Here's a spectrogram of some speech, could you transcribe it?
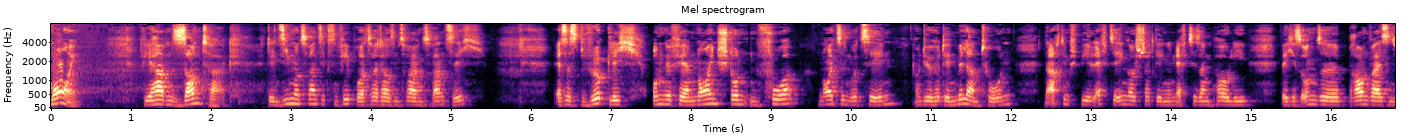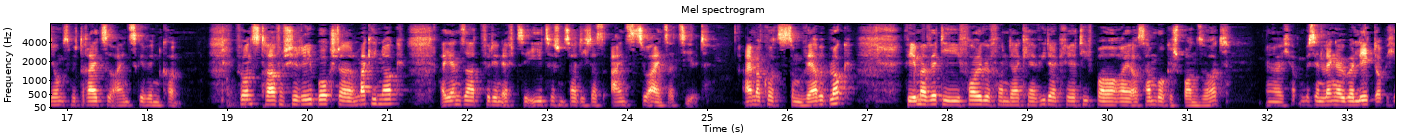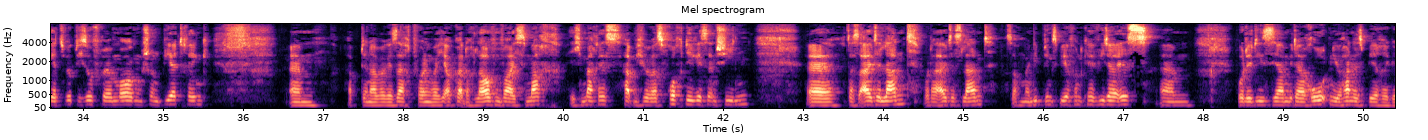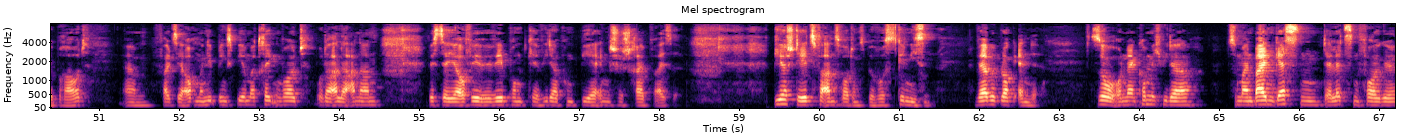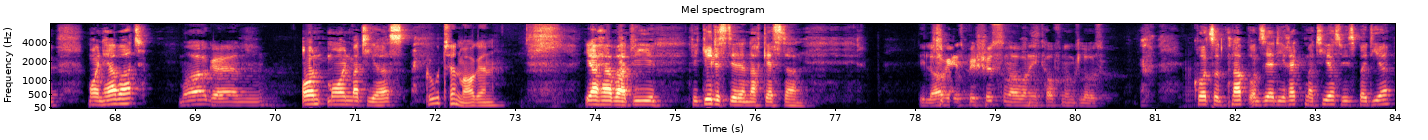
Moin! Wir haben Sonntag, den 27. Februar 2022. Es ist wirklich ungefähr neun Stunden vor 19.10 Uhr und ihr hört den Millanton nach dem Spiel FC Ingolstadt gegen den FC St. Pauli, welches unsere braun-weißen Jungs mit 3 zu 1 gewinnen konnten. Für uns trafen Chiré, Burgstaller und Mackinock. Ayensa hat für den FCI zwischenzeitlich das 1 zu 1 erzielt. Einmal kurz zum Werbeblock. Wie immer wird die Folge von der Kehrwieder Kreativbrauerei aus Hamburg gesponsert. Äh, ich habe ein bisschen länger überlegt, ob ich jetzt wirklich so früh am Morgen schon Bier trinke. Ähm, hab dann aber gesagt, vor allem weil ich auch gerade noch laufen war, ich mach, ich mache es, habe mich für was Fruchtiges entschieden. Äh, das alte Land oder altes Land, was auch mein Lieblingsbier von Kehrwieder ist, ähm, wurde dieses Jahr mit der roten Johannisbeere gebraut. Ähm, falls ihr auch mein Lieblingsbier mal trinken wollt oder alle anderen, wisst ihr ja auf www.kervida.bier englische Schreibweise. Bier stets verantwortungsbewusst genießen. Werbeblock Ende. So, und dann komme ich wieder zu meinen beiden Gästen der letzten Folge. Moin Herbert. Morgen. Und moin Matthias. Guten Morgen. Ja, Herbert, wie, wie geht es dir denn nach gestern? Die Lage ist beschissen, aber nicht hoffnungslos kurz und knapp und sehr direkt. Matthias, wie ist es bei dir?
